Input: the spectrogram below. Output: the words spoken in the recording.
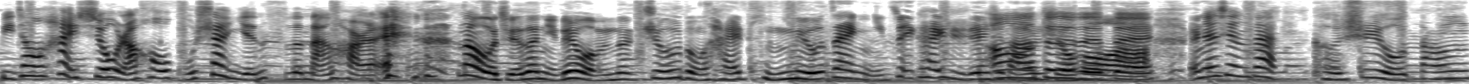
比较害羞，然后不善言辞的男孩儿，哎，那我觉得你对我们的周董还停留在你最开始认识他的时候啊，对对对人家现在可是有当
